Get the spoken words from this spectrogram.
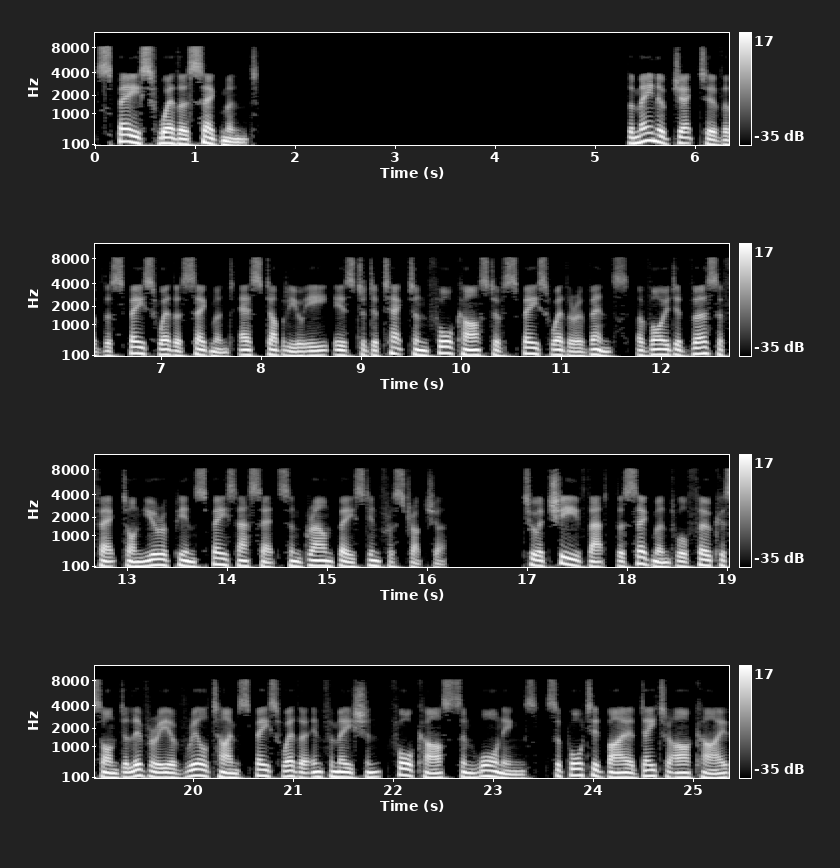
Space weather segment The main objective of the Space Weather Segment (SWE) is to detect and forecast of space weather events, avoid adverse effect on European space assets and ground-based infrastructure. To achieve that, the segment will focus on delivery of real-time space weather information, forecasts and warnings, supported by a data archive,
